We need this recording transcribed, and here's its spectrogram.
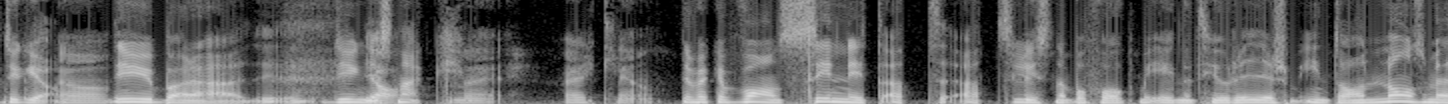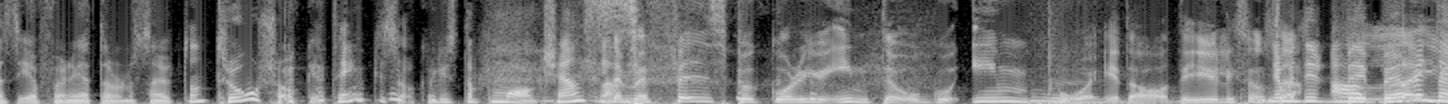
Tycker jag. Ja. Det är ju bara, det, det är ju inget Ja, snack. Nej, verkligen. Det verkar vansinnigt att, att lyssna på folk med egna teorier som inte har någon som helst erfarenhet av något sånt utan tror saker, tänker saker, lyssnar på magkänslan. Nej, men Facebook går det ju inte att gå in på idag. Det är ju liksom Ja, så men här, det- det behöver alla inte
